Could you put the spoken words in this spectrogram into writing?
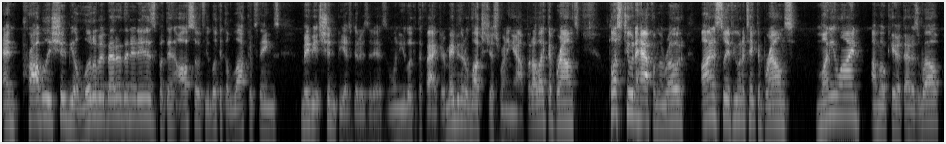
and probably should be a little bit better than it is, but then also if you look at the luck of things, maybe it shouldn't be as good as it is. When you look at the factor, maybe their luck's just running out. But I like the Browns plus two and a half on the road. Honestly, if you want to take the Browns money line, I'm okay with that as well.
